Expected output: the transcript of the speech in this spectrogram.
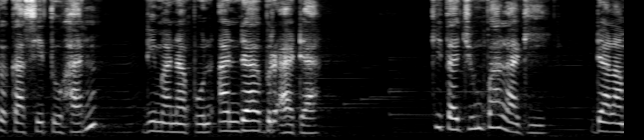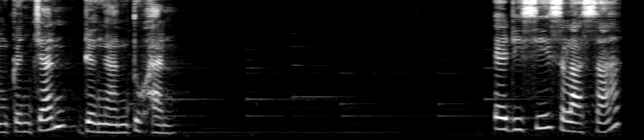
Kekasih Tuhan, di mana pun Anda berada, kita jumpa lagi dalam Kencan dengan Tuhan. Edisi Selasa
